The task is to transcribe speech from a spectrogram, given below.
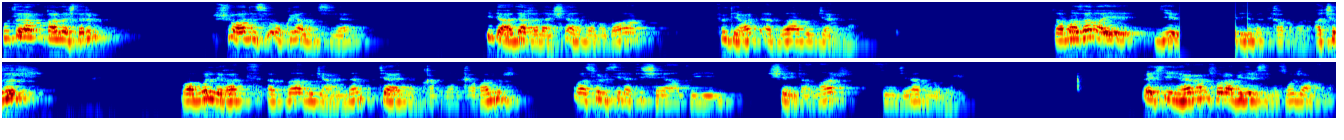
muhterem kardeşlerim, şu hadisi okuyalım size. İdâ dekala şehr Ramazan fütihat ebvâbul cennet. Ramazan ayı girdiğinde kapılar açılır. Gulligat ebvâbu cehennem, cehennem kapıları kapanır. Ve sülsileti şeyatîn, şeytanlar zincire vurulur. Peki hemen sorabilirsiniz hocam.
